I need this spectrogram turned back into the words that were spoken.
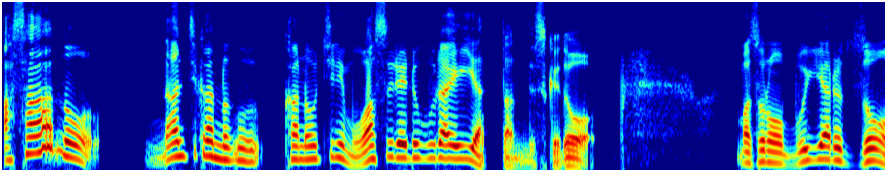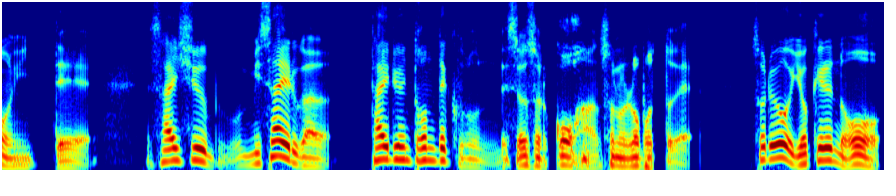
朝の何時間のかのうちにも忘れるぐらいやったんですけど、まあ、その VR ゾーン行って、最終部ミサイルが大量に飛んでくるんですよ、その後半、そのロボットで。それを避けるのを、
